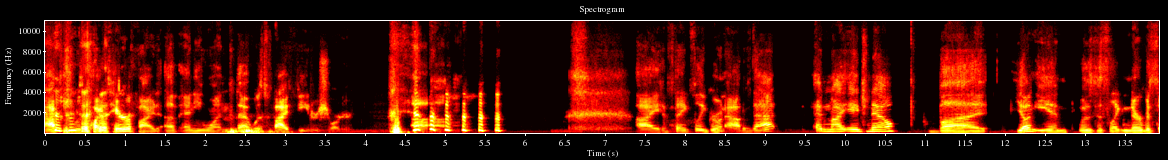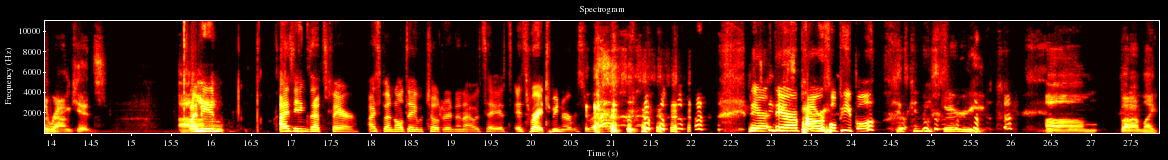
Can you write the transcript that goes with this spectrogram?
Actually, was quite terrified of anyone that was five feet or shorter. Um, I have thankfully grown out of that at my age now, but young Ian was just like nervous around kids I mean, I think that's fair. I spend all day with children, and I would say it's it's right to be nervous around. them. they're they are powerful people. kids can be scary. um, but I'm like,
